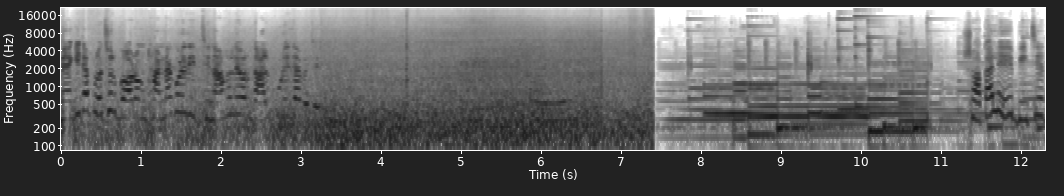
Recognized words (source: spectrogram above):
ম্যাগিটা প্রচুর গরম, ঠান্ডা করে দিচ্ছি, না হলে ওর গাল পুড়ে যাবে যে সকালে বিচের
